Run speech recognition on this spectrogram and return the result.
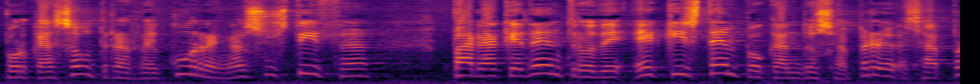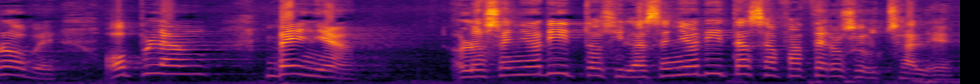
porque as outras recurren á justiza, para que dentro de X tempo, cando se aprobe, se aprobe o plan, veña os señoritos e las señoritas a facer o seu chalé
